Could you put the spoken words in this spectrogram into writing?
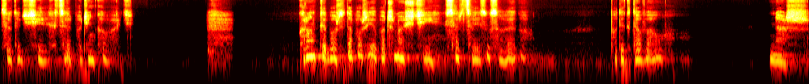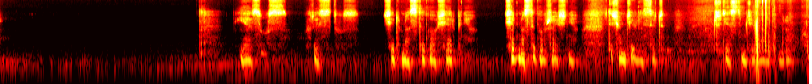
Za to dzisiaj chcę podziękować. Koronkę Boży do Bożej Opatrzności serca Jezusowego podyktował nasz Jezus Chrystus 17 sierpnia, 17 września 1939 roku.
